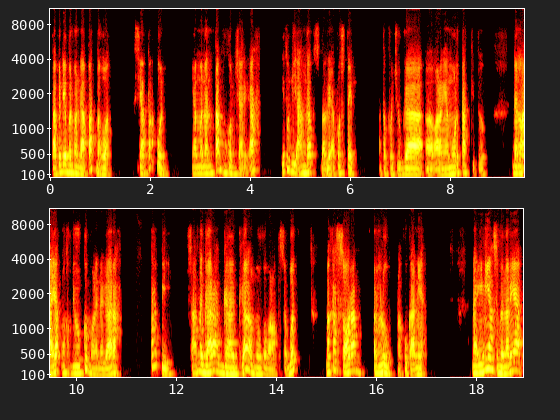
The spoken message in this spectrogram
Tapi dia berpendapat bahwa siapa pun yang menentang hukum syariah itu dianggap sebagai apostate ataupun juga uh, orang yang murtad gitu dan layak untuk dihukum oleh negara. Tapi saat negara gagal menghukum orang tersebut, maka seseorang perlu melakukannya. Nah ini yang sebenarnya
